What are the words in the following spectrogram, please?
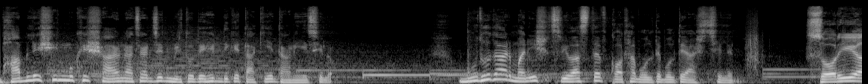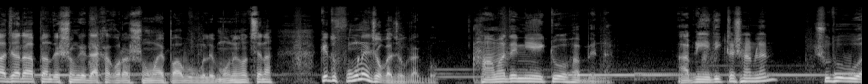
ভাবলেশীন মুখে সায়ন আচার্যের মৃতদেহের দিকে তাকিয়ে দাঁড়িয়েছিল। বুধদা আর শ্রীবাস্তব কথা বলতে বলতে আসছিলেন। সরি আজ আর আপনাদের সঙ্গে দেখা করার সময় পাবো বলে মনে হচ্ছে না কিন্তু ফোনে যোগাযোগ রাখব। আমাদের নিয়ে একটুও ভাববেন না। আপনি এদিকটা সামলান। শুধু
